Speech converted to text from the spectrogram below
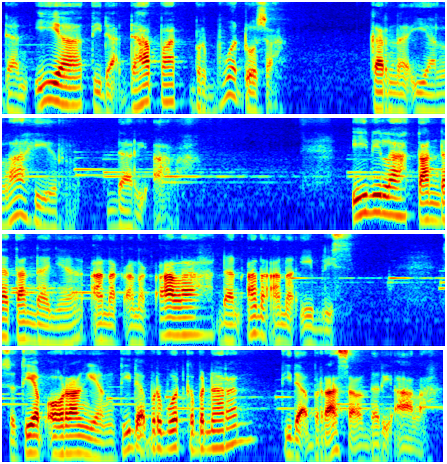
dan ia tidak dapat berbuat dosa karena ia lahir dari Allah. Inilah tanda-tandanya anak-anak Allah dan anak-anak iblis. Setiap orang yang tidak berbuat kebenaran tidak berasal dari Allah.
